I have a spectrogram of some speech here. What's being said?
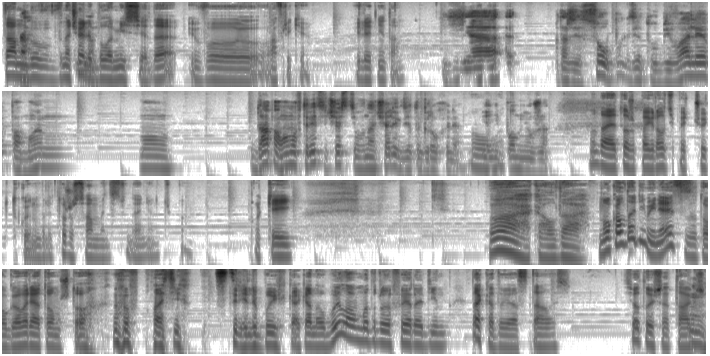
Там Да, в начале да. была миссия, да, в Африке. Или это не там? Я... Подожди, Соупа где-то убивали, по-моему... Да, по-моему, в третьей части в начале где-то грохали. Я не Вот. помню уже. Ну да, я тоже поиграл, типа, чуть такой, ну, блядь, то же самое, до свидания, ну, типа, окей. А, колда. Но колда не меняется, зато говоря о том, что в плане стрельбы, как оно было в Modern Warfare 1, так оно и осталось. Все точно так же.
